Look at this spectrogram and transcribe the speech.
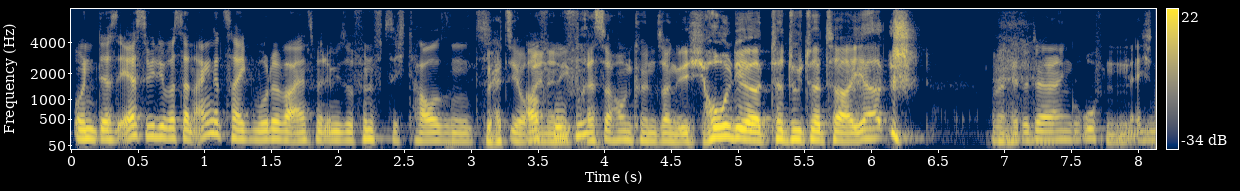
Und das erste Video, was dann angezeigt wurde, war eins mit irgendwie so 50.000. Du hättest ihr auch einen in die Fresse hauen können und sagen: Ich hol dir Tatütata, ja. Und dann hätte der einen gerufen. Echt?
